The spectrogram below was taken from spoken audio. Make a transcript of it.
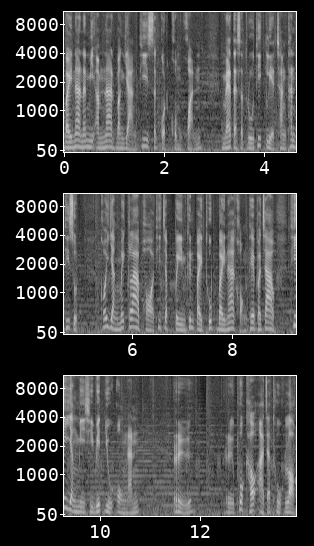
ใบหน้านั้นมีอำนาจบางอย่างที่สะกดข่มขวัญ แม้แต่ศัตรูที่เกลียดชังท่านที่สุด ก็ยังไม่กล้าพอที่จะปีนขึ้นไปทุบใบหน้าของเทพเจ้าที่ยังมีชีวิตอยู่องค์นั้น หรือ หรือพวกเขาอาจจะถูกหลอก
